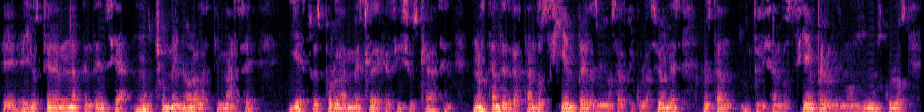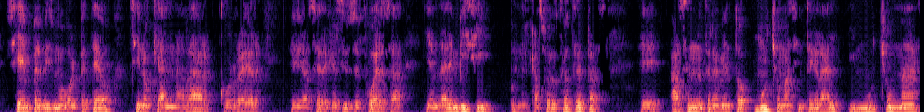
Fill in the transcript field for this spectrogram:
Eh, ellos tienen una tendencia mucho menor a lastimarse y esto es por la mezcla de ejercicios que hacen. No están desgastando siempre las mismas articulaciones, no están utilizando siempre los mismos músculos, siempre el mismo golpeteo, sino que al nadar, correr, eh, hacer ejercicios de fuerza y andar en bici, en el caso de los triatletas, eh, hacen un entrenamiento mucho más integral y mucho más,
